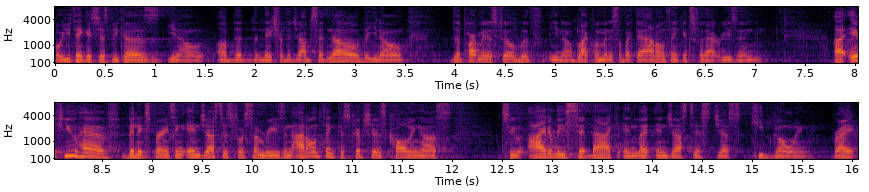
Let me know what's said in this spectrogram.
or you think it's just because you know of the, the nature of the job? Said no. The, you know, the department is filled with you know black women and stuff like that. I don't think it's for that reason. Uh, if you have been experiencing injustice for some reason, I don't think the scripture is calling us to idly sit back and let injustice just keep going, right?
